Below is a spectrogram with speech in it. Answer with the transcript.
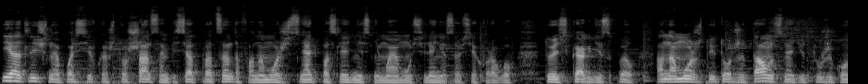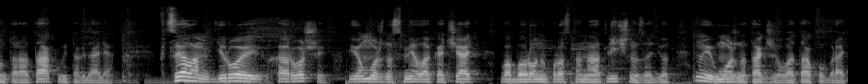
И отличная пассивка, что шансом 50% она может снять последнее снимаемое усиление со всех врагов. То есть как диспел. Она может и тот же таун снять, и ту же контратаку и так далее. В целом, герой хороший, ее можно смело качать, в оборону просто она отлично зайдет, ну и можно также в атаку брать.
